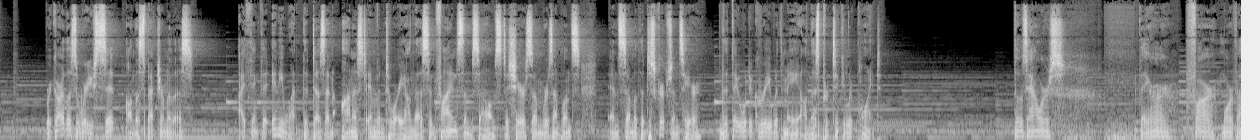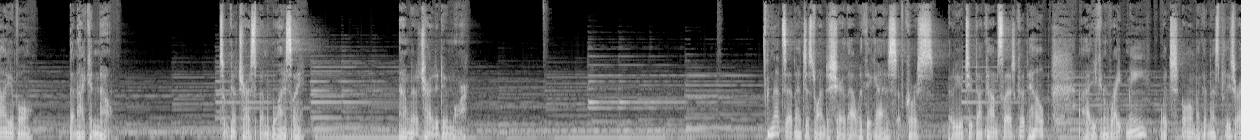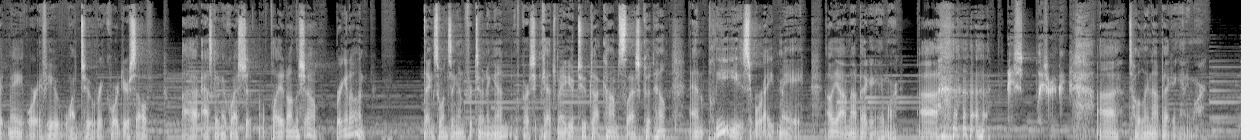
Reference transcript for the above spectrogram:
Regardless of where you sit on the spectrum of this, I think that anyone that does an honest inventory on this and finds themselves to share some resemblance in some of the descriptions here, that they would agree with me on this particular point those hours, they are far more valuable than I can know. So I'm going to try to spend them wisely. And I'm going to try to do more. And that's it. I just wanted to share that with you guys. Of course, go to youtube.com slash could help. Uh, you can write me which, oh my goodness, please write me. Or if you want to record yourself uh, asking a question, I'll play it on the show. Bring it on. Thanks once again for tuning in. Of course, you can catch me at youtube.com slash could help. And please write me. Oh, yeah, I'm not begging anymore. Uh, please, please write me. Uh, totally not begging anymore.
